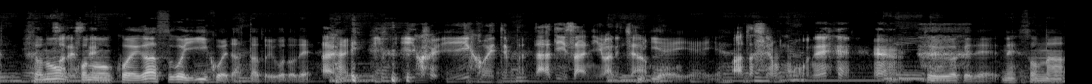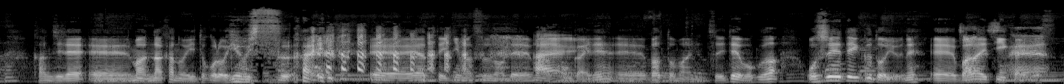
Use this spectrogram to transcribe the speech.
人そのね。この声がすごいいい声だったということで、はい。はい。い、いい声、いい声って、ダディさんに言われちゃう。いやいやいや。私ももうね、うん。というわけでねそんな感じで、えーまあ、仲のいいところを用意しつつ、はい。えーやっていきますので、まあ、はい。今回ね、えーバットマンについて僕が教えていくというね、えーバラエティー会です。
